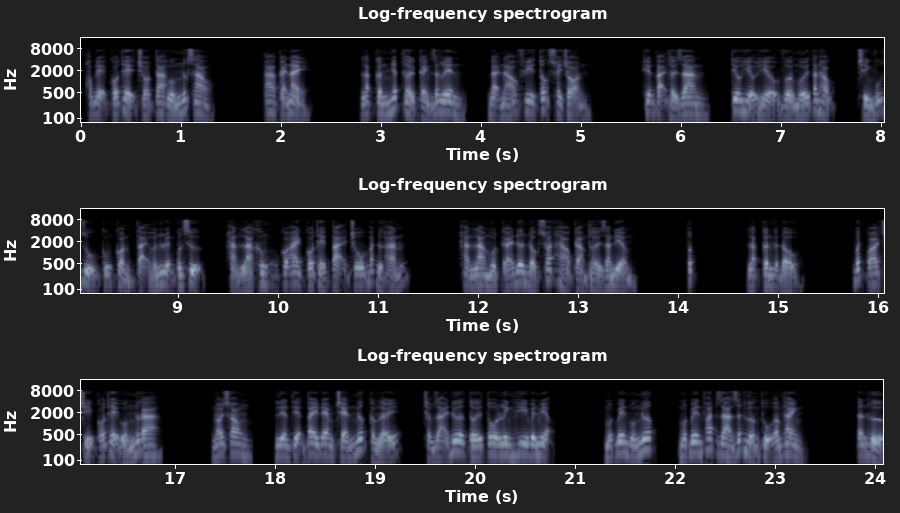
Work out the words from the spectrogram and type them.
học đệ có thể cho ta uống nước sao? A, cái này. Lạc cần nhất thời cảnh giác lên, đại não phi tốc xoay tròn hiện tại thời gian, tiêu hiểu hiểu vừa mới tan học, trình vũ dụ cũng còn tại huấn luyện quân sự, hẳn là không có ai có thể tại chỗ bắt được hắn. Hẳn là một cái đơn độc soát hảo cảm thời gian điểm. Tốt. Lạc cần gật đầu. Bất quá chỉ có thể uống nước ca. Nói xong, liền tiện tay đem chén nước cầm lấy, chậm rãi đưa tới tô linh hy bên miệng. Một bên uống nước, một bên phát ra rất hưởng thụ âm thanh. Ân hử.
